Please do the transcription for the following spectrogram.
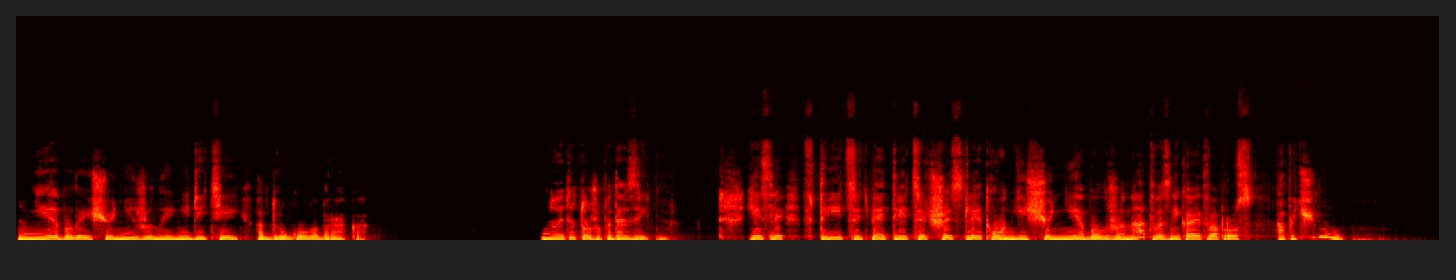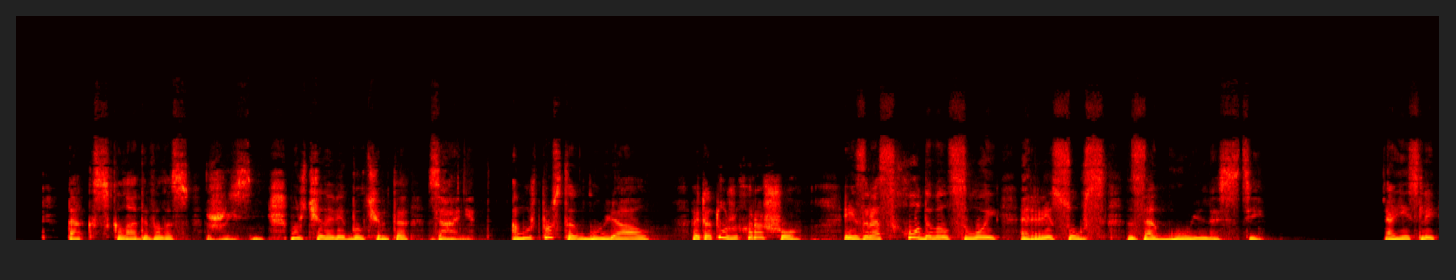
не было еще ни жены, ни детей от другого брака. Но это тоже подозрительно. Если в 35-36 лет он еще не был женат, возникает вопрос, а почему? Так складывалась жизнь. Может, человек был чем-то занят, а может, просто гулял. Это тоже хорошо. Израсходовал свой ресурс загульности. А если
